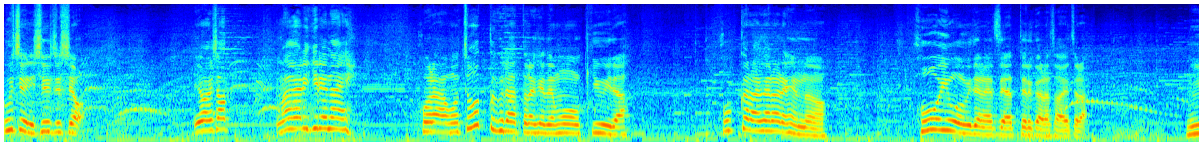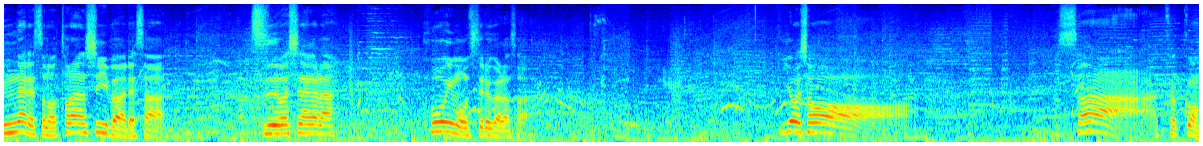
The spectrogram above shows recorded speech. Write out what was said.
宇宙に集中しよう。よいしょ。曲がりきれない。ほらもうちょっと下っただけでもう9位だ。こっから上がられへんのよ。包囲網みたいなやつやってるからさあいつら。みんなでそのトランシーバーでさ通話しながら包囲網してるからさ。よいしょ。さあカッコン。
